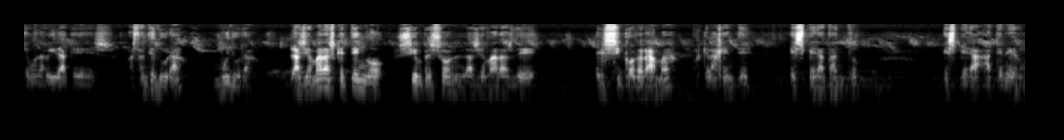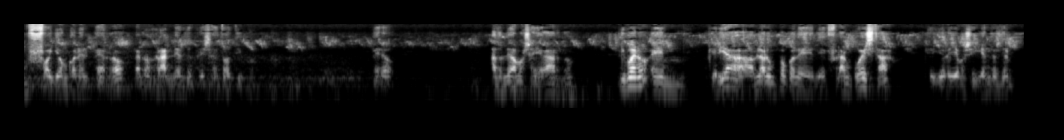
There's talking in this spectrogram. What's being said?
Tengo una vida que es bastante dura, muy dura. Las llamadas que tengo siempre son las llamadas de el psicodrama, porque la gente espera tanto, espera a tener un follón con el perro, perros grandes de presa de todo tipo. Pero, ¿a dónde vamos a llegar, no? Y bueno, eh, quería hablar un poco de, de Frank Cuesta, que yo le llevo siguiendo desde el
